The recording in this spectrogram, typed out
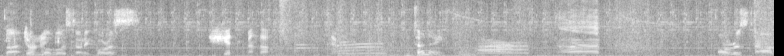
That Turning. Mobo is turning for us. Shit, vänta! I'm turning. Uh, Armor's down.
